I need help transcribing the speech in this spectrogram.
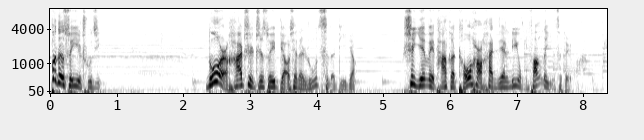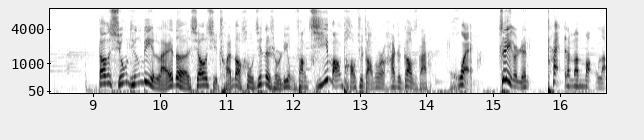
不得随意出击。努尔哈赤之所以表现得如此的低调，是因为他和头号汉奸李永芳的一次对话。当熊廷弼来的消息传到后金的时候，李永芳急忙跑去找努尔哈赤，告诉他：“坏了，这个人太他妈猛了，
